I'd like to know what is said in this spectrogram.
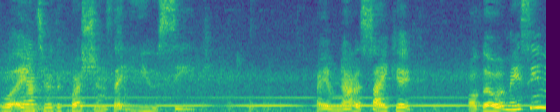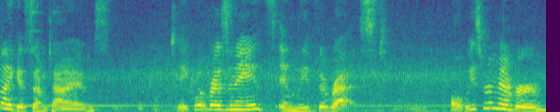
will answer the questions that you seek. I am not a psychic, although it may seem like it sometimes. Take what resonates and leave the rest. Always remember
